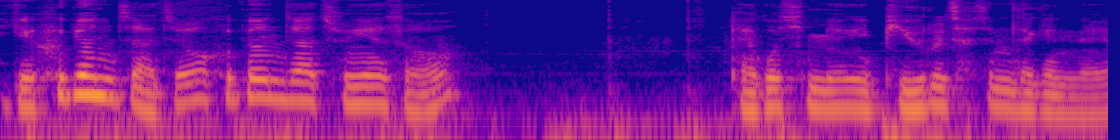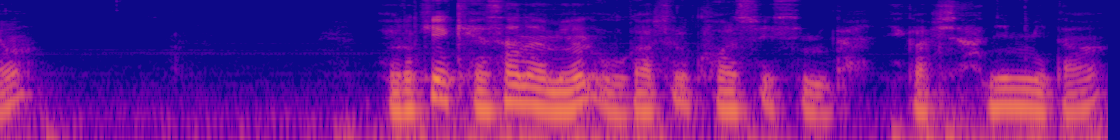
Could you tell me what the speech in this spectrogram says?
이게 흡연자죠. 흡연자 중에서 150명이 비율을 찾으면 되겠네요. 이렇게 계산하면 우값을 구할 수 있습니다. 이 값이 아닙니다.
